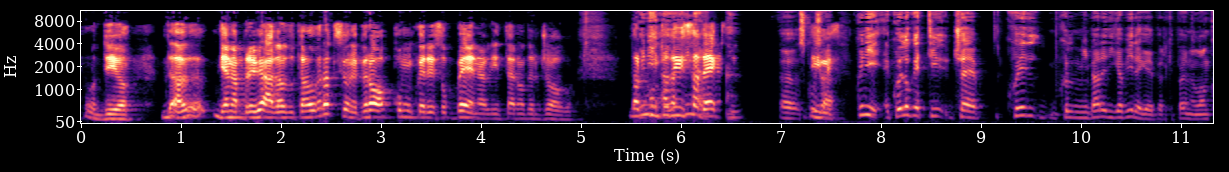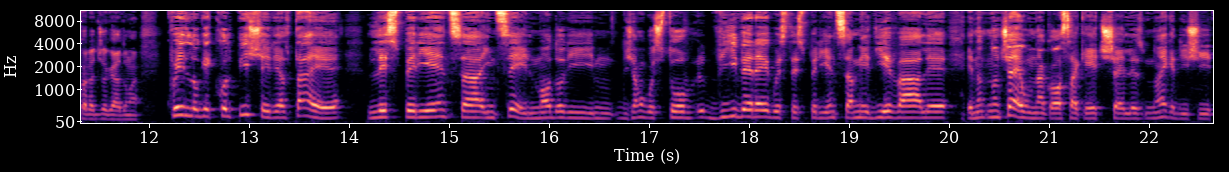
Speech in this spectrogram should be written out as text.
oddio, da, viene abbreviata tutta l'operazione, però comunque reso bene all'interno del gioco. Dal Quindi, punto di vista fine... tecnico... Uh, scusa, Dimmi. quindi quello che ti, cioè, quel, quel, mi pare di capire che, perché poi non l'ho ancora giocato, ma quello che colpisce in realtà è l'esperienza in sé, il modo di, diciamo, questo vivere questa esperienza medievale e non, non c'è una cosa che eccelle, non è che dici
